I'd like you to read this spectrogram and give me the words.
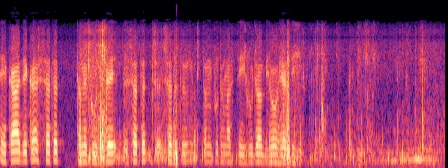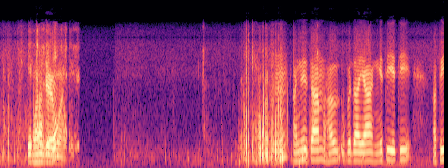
एकाधिकशततमे पुत्रे शत शततमं पुत्रमस्ति हुजभ्यो हेर्दिः अन्यतां हल् उपदाया ङति इति अपि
